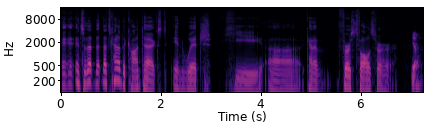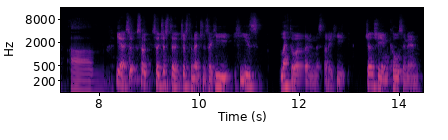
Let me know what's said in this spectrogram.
and, and so that, that that's kind of the context in which he uh, kind of first falls for her. Yeah. Um, Yeah, so so so just to just to mention, so he he's left alone in the study. He Zheng Xian calls him in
